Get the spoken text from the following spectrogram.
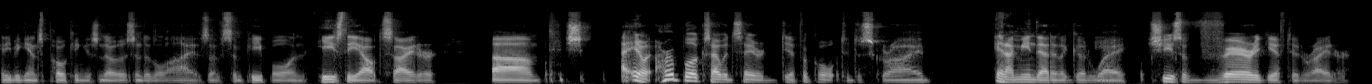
and he begins poking his nose into the lives of some people, and he's the outsider. Um, she, you know, her books I would say are difficult to describe and I mean that in a good way. She's a very gifted writer.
